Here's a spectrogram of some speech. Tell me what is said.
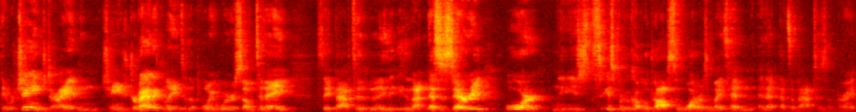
they were changed, right? And changed dramatically to the point where some today say baptism is either not necessary or you, sprinkle a couple drops of water on somebody's head and, and that, that's a baptism, right?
